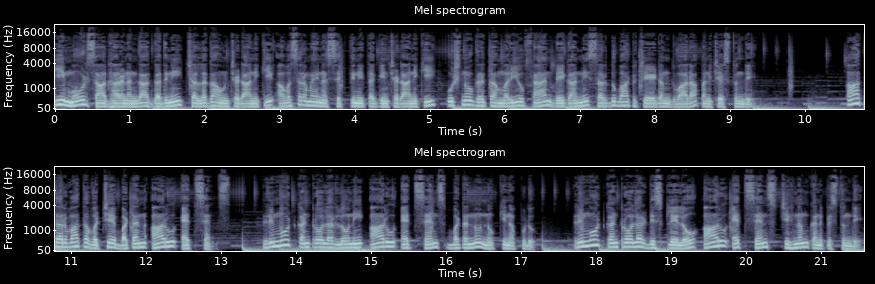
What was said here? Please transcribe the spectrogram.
ఈ మోడ్ సాధారణంగా గదిని చల్లగా ఉంచడానికి అవసరమైన శక్తిని తగ్గించడానికి ఉష్ణోగ్రత మరియు ఫ్యాన్ వేగాన్ని సర్దుబాటు చేయడం ద్వారా పనిచేస్తుంది. ఆ తర్వాత వచ్చే బటన్ ఆరు ఎచ్ సెన్స్ రిమోట్ కంట్రోలర్లోని ఆరు ఎచ్ సెన్స్ బటన్ను నొక్కినప్పుడు రిమోట్ కంట్రోలర్ డిస్ప్లేలో ఆరు ఎచ్ సెన్స్ చిహ్నం కనిపిస్తుంది.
